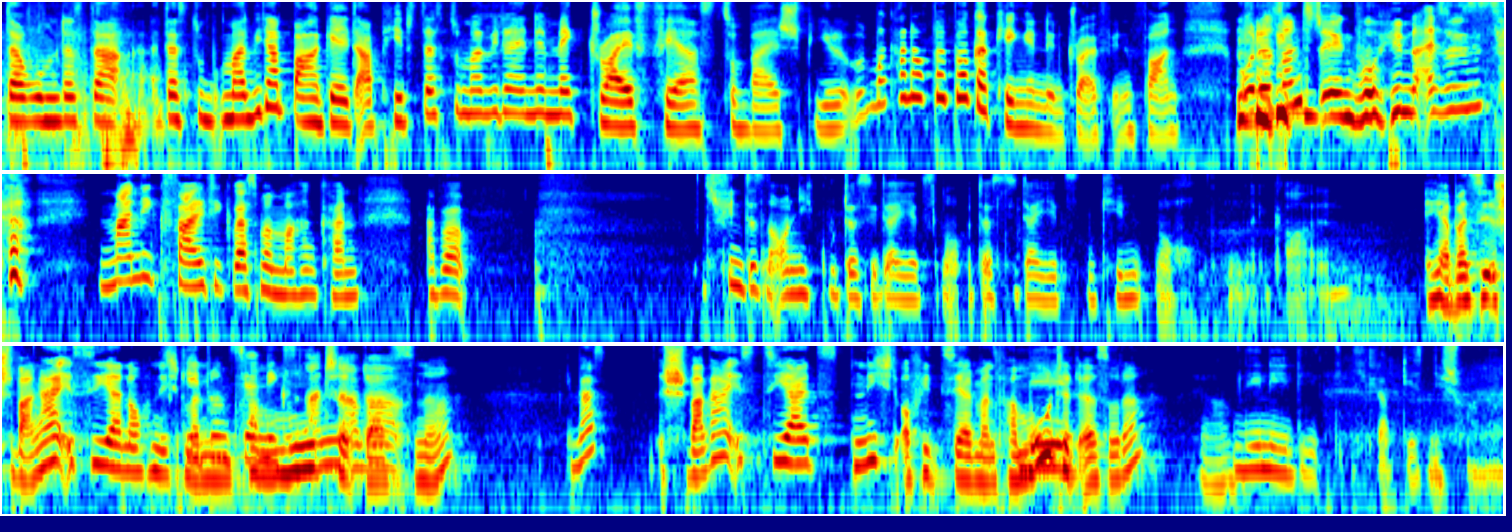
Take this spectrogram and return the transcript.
darum, dass da, dass du mal wieder Bargeld abhebst, dass du mal wieder in den McDrive fährst zum Beispiel. Und man kann auch bei Burger King in den Drive-In fahren. Oder sonst irgendwo hin. Also es ist ja mannigfaltig, was man machen kann. Aber ich finde es auch nicht gut, dass sie da jetzt noch, dass sie da jetzt ein Kind noch. Egal. Ja, aber sie, schwanger ist sie ja noch nicht. geht Man uns ja nichts vermutet an, das, ne? Was? Schwanger ist sie ja jetzt nicht offiziell. Man vermutet Nee. es, oder? Ja. Nee, nee, die, ich glaube, die ist nicht schwanger.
